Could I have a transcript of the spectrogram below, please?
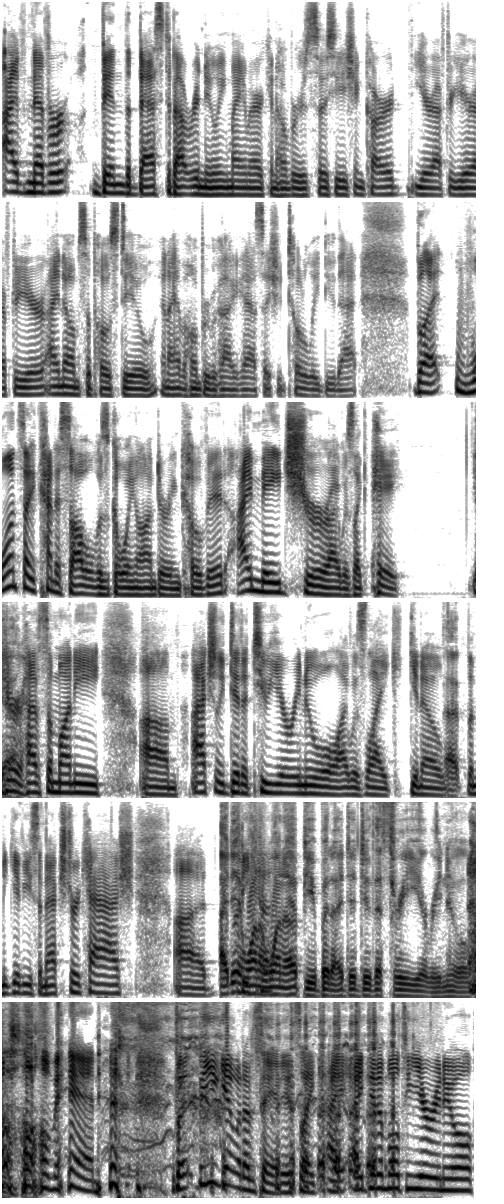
I've never been the best about renewing my American Homebrew Association card year after year after year. I know I'm supposed to, and I have a homebrew podcast. I should totally do that. But once I kind of saw what was going on during COVID, I made sure I was like, hey, here yeah. have some money. Um, i actually did a two-year renewal. I was like you know uh, let me give you some extra cash. Uh, i didn't because... want to one up you but i did do the three-year renewal myself. oh man. But but you get what i'm saying. It's like I, I did a multi-year renewal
